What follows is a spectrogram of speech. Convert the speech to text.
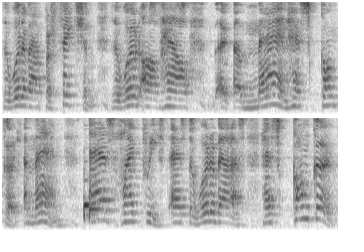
the word of our perfection, the word of how a, a man has conquered, a man as high priest, as the word about us, has conquered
